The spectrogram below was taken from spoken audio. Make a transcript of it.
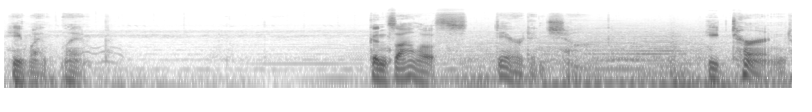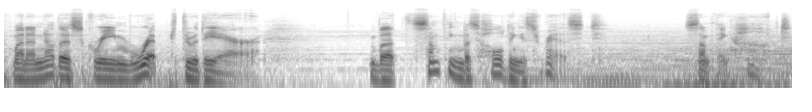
he went limp. Gonzalo stared in shock. He turned when another scream ripped through the air. But something was holding his wrist. Something hot.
